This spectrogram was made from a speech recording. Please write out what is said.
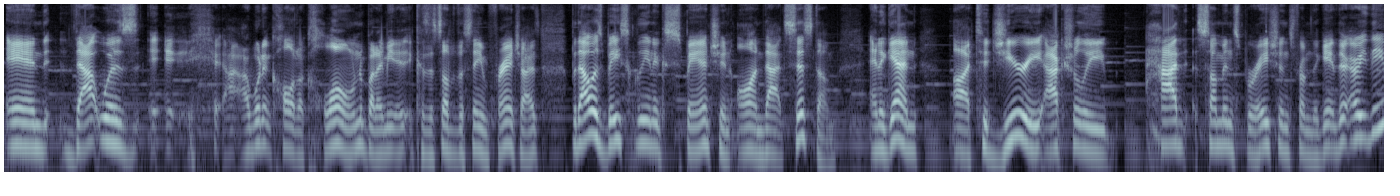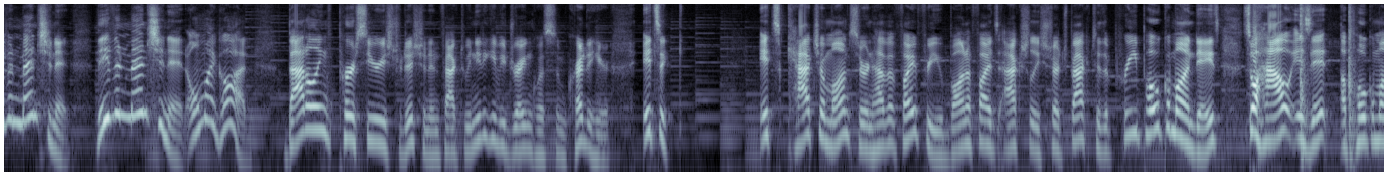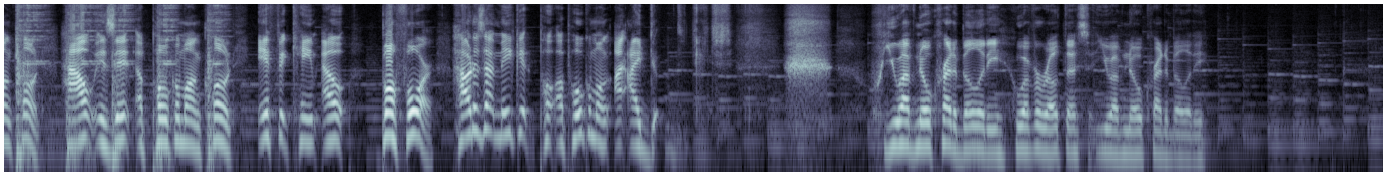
and that was it, it, i wouldn't call it a clone but i mean because it, it's of the same franchise but that was basically an expansion on that system and again uh, tajiri actually had some inspirations from the game they, they even mention it they even mention it oh my god battling per series tradition in fact we need to give you dragon quest some credit here it's a it's catch a monster and have it fight for you. Bonafides actually stretch back to the pre-Pokemon days. So how is it a Pokemon clone? How is it a Pokemon clone if it came out before? How does that make it po a Pokemon? I, I, you have no credibility. Whoever wrote this, you have no credibility.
